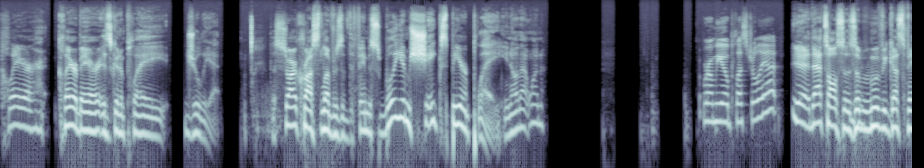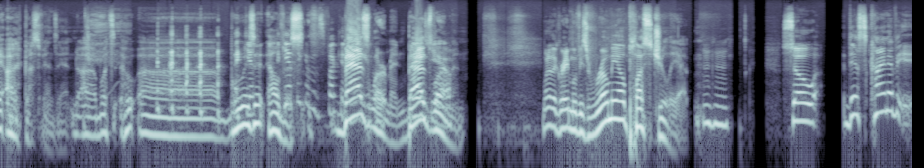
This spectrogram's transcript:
Claire Claire Bear is going to play Juliet the star-crossed lovers of the famous William Shakespeare play. You know that one? Romeo plus Juliet. Yeah, that's also the movie Gus Van uh, Gus Van Sant. Uh, what's who? Uh, who is it? I can't Elvis. think of his fucking Baz name. Luhrmann. Baz Thank you. Luhrmann. One of the great movies, Romeo plus Juliet. Mm-hmm. So this kind of eh,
